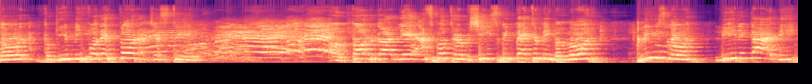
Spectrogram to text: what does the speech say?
Lord, forgive me for that thought I just did. Uh, Father God, yeah, I spoke to her, but she didn't speak back to me. But Lord, please, Lord, lead and guide me.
